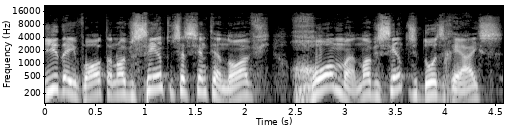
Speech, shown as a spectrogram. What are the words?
ida e volta 969, Roma 912 reais.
